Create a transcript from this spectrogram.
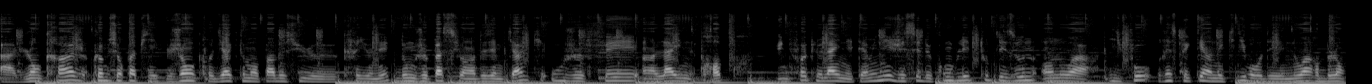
à l'ancrage comme sur papier. J'ancre directement par-dessus le crayonné. Donc je passe sur un deuxième calque où je fais un line propre une fois que le line est terminé, j'essaie de combler toutes les zones en noir. Il faut respecter un équilibre des noirs blancs.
